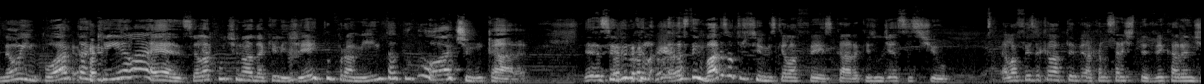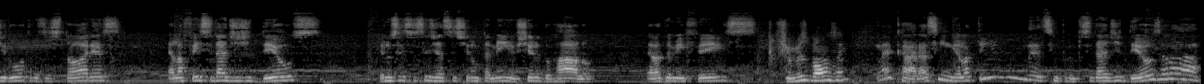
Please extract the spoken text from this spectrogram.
Não importa quem ela é. Se ela continuar daquele jeito, pra mim tá tudo ótimo, cara. Eh, Você viu que ela, elas têm vários outros filmes que ela fez, cara, que a gente já assistiu. Ela fez aquela, TV, aquela série de TV Carandiru, outras histórias. Ela fez Cidade de Deus. Eu não sei se vocês já assistiram também, O Cheiro do Ralo. Ela também fez. Filmes bons, hein? É, cara, assim, ela tem, assim, por exemplo, Cidade de Deus, ela,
